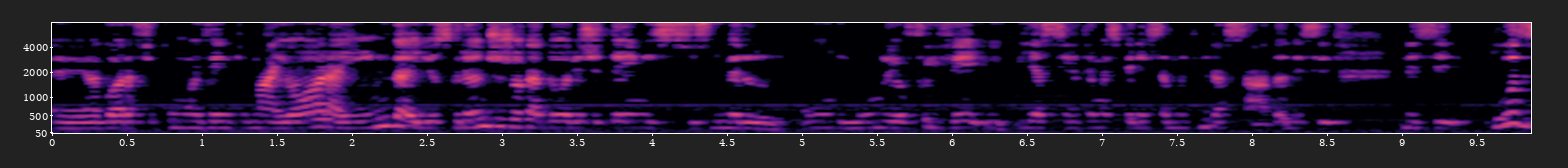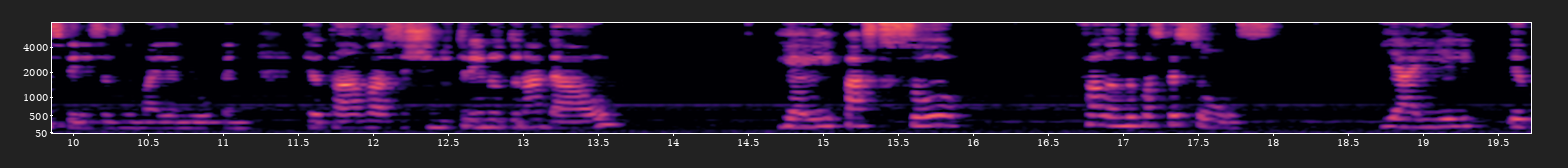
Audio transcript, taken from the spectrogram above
É, agora fica um evento maior ainda. E os grandes jogadores de tênis, os número um do mundo, eu fui ver. E, e assim, eu tenho uma experiência muito engraçada nesse, nesse. Duas experiências no Miami Open. Que eu estava assistindo o treino do Nadal. E aí ele passou falando com as pessoas. E aí ele eu,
